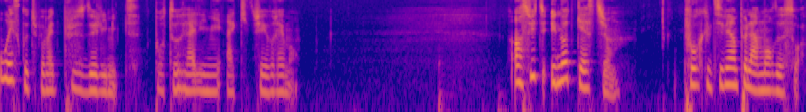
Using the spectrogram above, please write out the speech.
Où est-ce que tu peux mettre plus de limites? Pour te réaligner à qui tu es vraiment. Ensuite, une autre question pour cultiver un peu l'amour de soi.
